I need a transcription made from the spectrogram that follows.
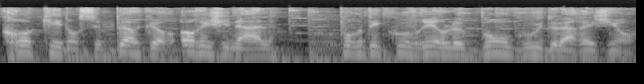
Croquez dans ce burger original pour découvrir le bon goût de la région.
